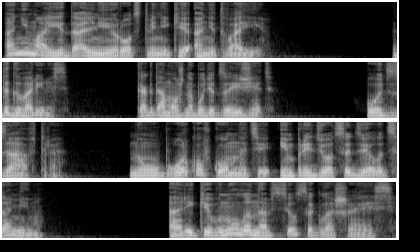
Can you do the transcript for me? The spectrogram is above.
они мои дальние родственники, а не твои». Договорились. Когда можно будет заезжать? Хоть завтра. Но уборку в комнате им придется делать самим. Ари кивнула на все, соглашаясь.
